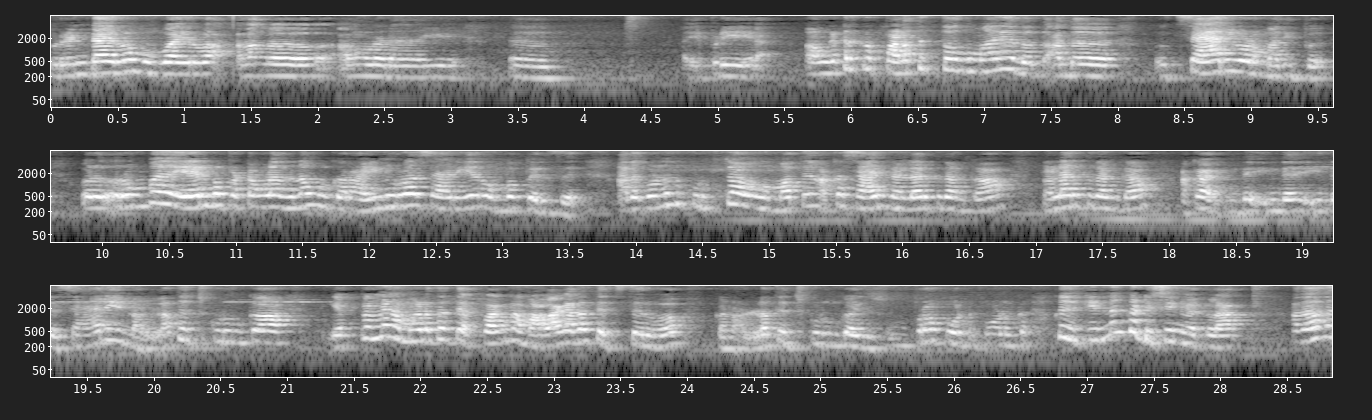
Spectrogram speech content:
ஒரு ரெண்டாயிரம் ரூபா மூவாயிரம் ரூபா அவங்க அவங்களோட இப்படி அவங்ககிட்ட இருக்கிற பணத்துக்கு தகுந்த மாதிரி அந்த அந்த சாரியோட மதிப்பு. ஒரு ரொம்ப ஏழ்மைப்பட்டவங்களா இருந்ததுன்னா உங்களுக்கு ஒரு ஐநூறுரூவா சாரியே ரொம்ப பெருசு. அதை கொண்டு வந்து கொடுத்துட்டு அவங்க மொத்தம் அக்கா சாரி நல்லா இருக்குதாங்க்கா நல்லா இருக்குதாங்க்கா அக்கா இந்த இந்த இந்த சாரி நல்லா தைச்சு கொடுங்கக்கா. எப்பவுமே நம்ம கிட்ட தான் தைப்பாங்க. நம்ம அழகாக தான் தைச்சு தருவோம். அக்கா நல்லா தைச்சு கொடுங்கக்கா. இது சூப்பராக போட்டு போகணுக்கா அக்கா இதுக்கு என்னக்கா டிசைன் வைக்கலாம்? அதாவது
